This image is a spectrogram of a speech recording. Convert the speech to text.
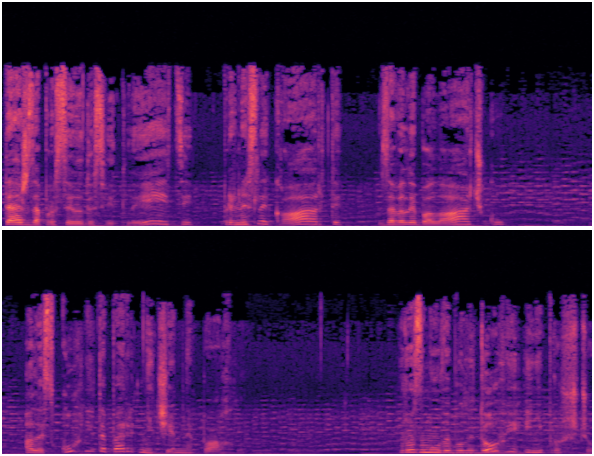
Теж запросили до світлиці, принесли карти, завели балачку, але з кухні тепер нічим не пахло. Розмови були довгі і ні про що.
